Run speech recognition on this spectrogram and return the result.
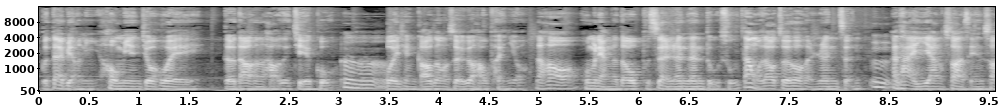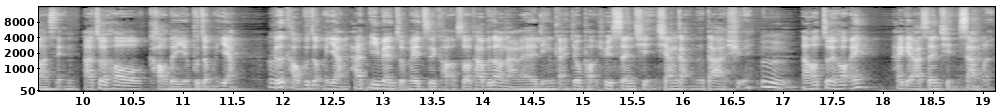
不代表你后面就会得到很好的结果。嗯，我以前高中的时候有一个好朋友，然后我们两个都不是很认真读书，但我到最后很认真。嗯，那他一样刷钱刷钱，他最后考的也不怎么样。可是考不怎么样，他一边准备自考的时候，他不知道哪来的灵感，就跑去申请香港的大学。嗯，然后最后哎、欸，还给他申请上了，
